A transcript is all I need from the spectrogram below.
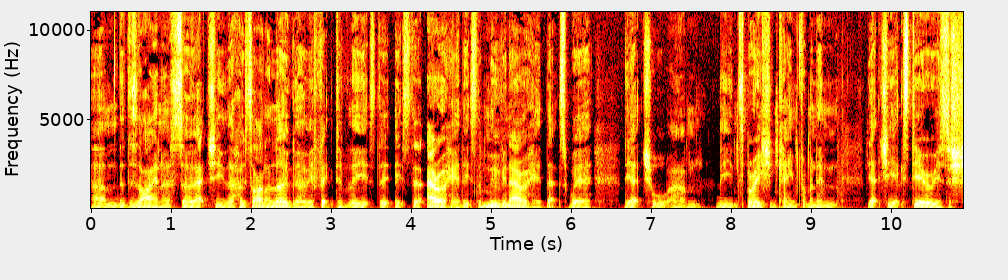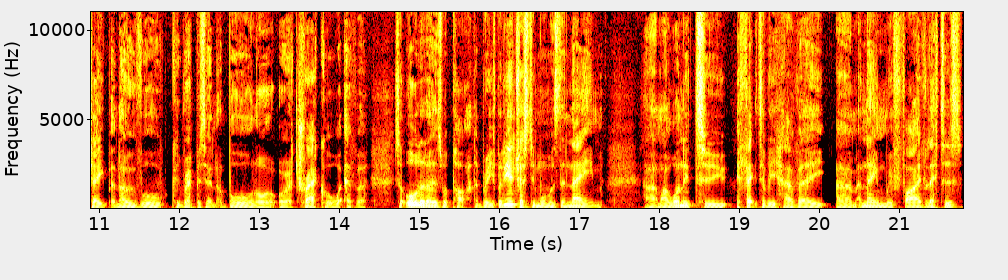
um, the designer. So actually, the Hosana logo, effectively, it's the it's the arrowhead, it's the moving arrowhead. That's where the actual um, the inspiration came from, and then the actually exterior is the shape an oval could represent a ball or, or a track or whatever. So all of those were part of the brief. But the interesting one was the name. Um, I wanted to effectively have a um, a name with five letters.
